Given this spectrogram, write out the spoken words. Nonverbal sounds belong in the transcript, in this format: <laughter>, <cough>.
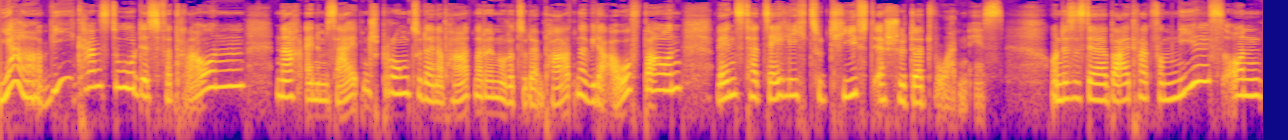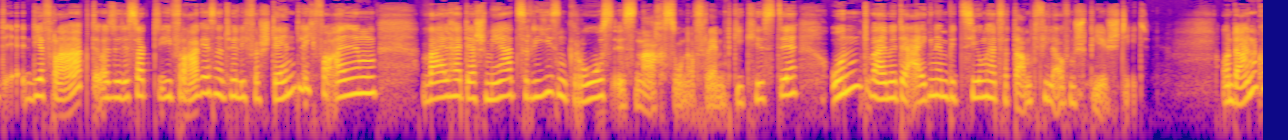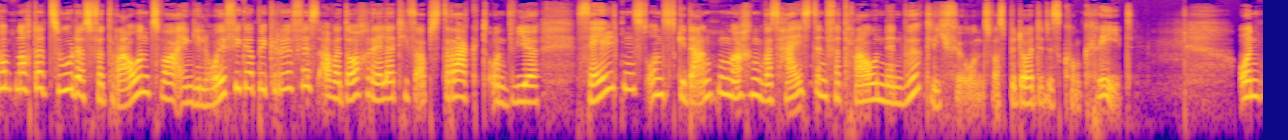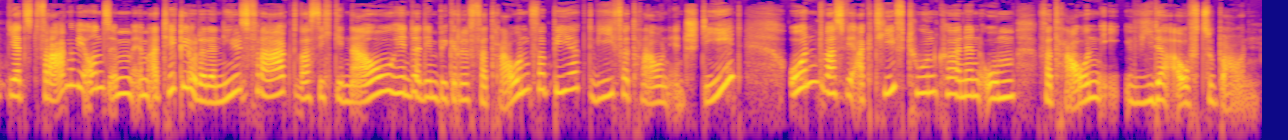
Ja, wie kannst du das Vertrauen nach einem Seitensprung zu deiner Partnerin oder zu deinem Partner wieder aufbauen, wenn es tatsächlich zutiefst erschüttert worden ist? Und das ist der Beitrag vom Nils und der fragt, also der sagt, die Frage ist natürlich verständlich, vor allem, weil halt der Schmerz riesengroß ist nach so einer Fremdgekiste und weil mit der eigenen Beziehung halt verdammt viel auf dem Spiel steht. Und dann kommt noch dazu, dass Vertrauen zwar ein geläufiger Begriff ist, aber doch relativ abstrakt und wir seltenst uns Gedanken machen, was heißt denn Vertrauen denn wirklich für uns? Was bedeutet es konkret? Und jetzt fragen wir uns im, im, Artikel oder der Nils fragt, was sich genau hinter dem Begriff Vertrauen verbirgt, wie Vertrauen entsteht und was wir aktiv tun können, um Vertrauen wieder aufzubauen.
